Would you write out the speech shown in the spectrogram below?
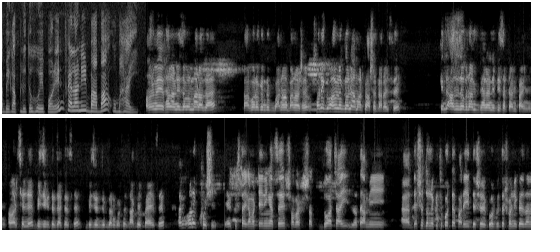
আবেগ আপ্লুত হয়ে পড়েন ফেলানির বাবা ও ভাই। আমার মেয়ে ফেলানি যখন মারা যায় তারপরে কিন্তু বানা বানাসে অনেক অনেকজনে আমার পাশে দাঁড়াইছে। কিন্তু আজ যাবত আমি ফেলানি বিচারটা আমি পাইনি। আমার ছেলে বিজেপিতে যাইতেছে বিজেপি যোগদান করছে চাকরি পেয়েছে। আমি অনেক খুশি। একুশ তারিখ আমার ট্রেনিং আছে সবার সাথে দোয়া চাই যাতে আমি দেশের জন্য কিছু করতে পারি দেশের গর্বিত সৈনিক হয়ে যেন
